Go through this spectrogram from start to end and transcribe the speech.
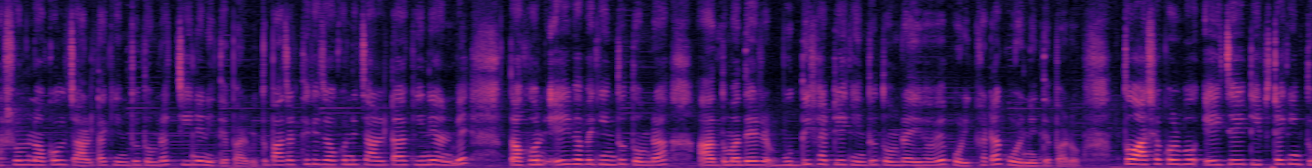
আসল নকল চালটা কিন্তু তোমরা চিনে নিতে পারবে। তো বাজার থেকে যখনই চালটা কিনে আনবে, তখন এইভাবে কিন্তু তোমরা তোমাদের বুদ্ধি খাটিয়ে কিন্তু তোমরা এইভাবে পরীক্ষাটা করে নিতে পারো। তো আশা করব এই যে টিপসটা কিন্তু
